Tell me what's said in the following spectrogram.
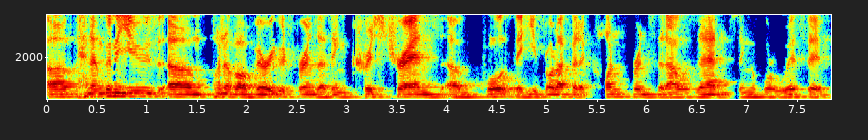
um, and I'm going to use um, one of our very good friends, I think Chris Tran's um, quote that he brought up at a conference that I was at in Singapore with him.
